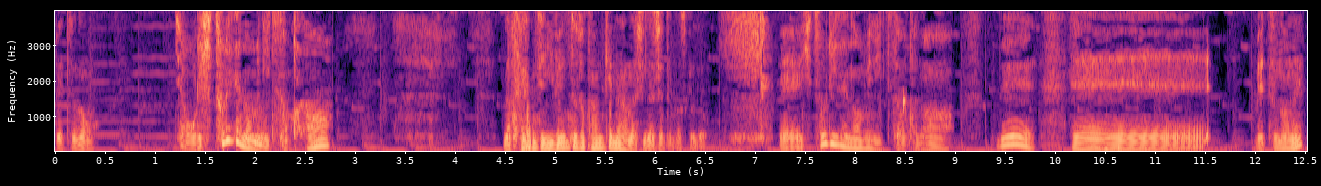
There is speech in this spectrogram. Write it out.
別の、じゃあ俺一人で飲みに行ってたのかななんか全然イベントと関係ない話になっちゃってますけど、えー、一人で飲みに行ってたのかな。で、えー、別のね、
